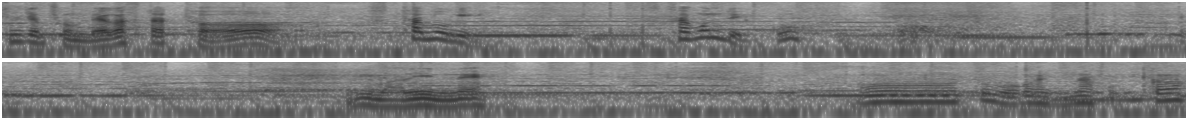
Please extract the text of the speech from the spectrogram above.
신제품 메가 스타터 스타북이 스타곤도 있고. 여기 많이 있네. 어, 또 뭐가 있나 볼까?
